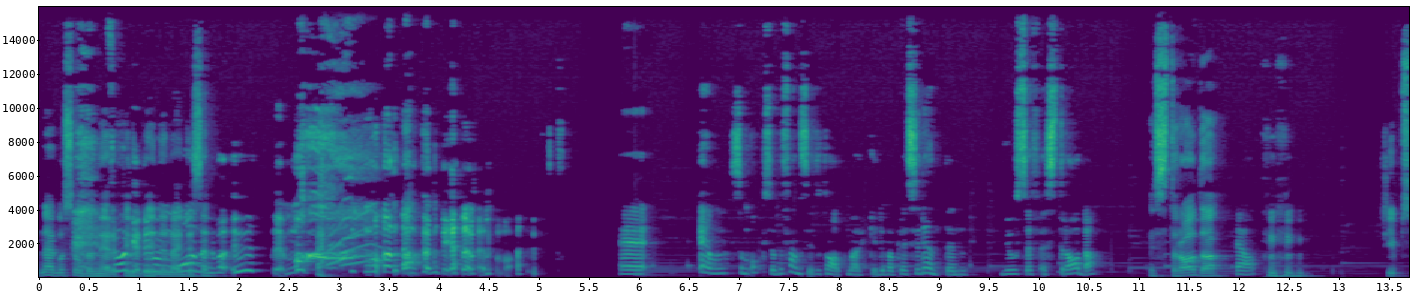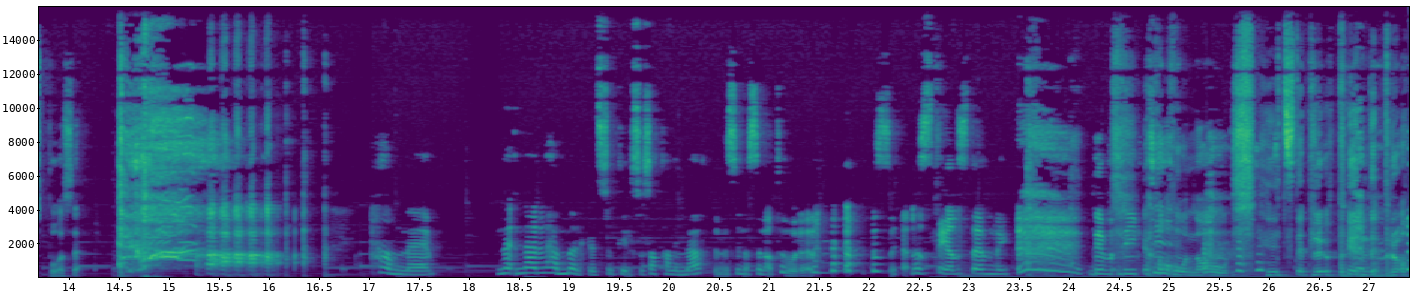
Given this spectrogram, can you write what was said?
när går solen ner i Frågar du om Filippinerna månen var ute? Må- Månen tenderar väl att vara ute. Eh, en som också befann sig i totalt mörker, det var presidenten Josef Estrada. Estrada. Ja, Chipspåse. han... Eh, när, när det här mörkret slog till så satt han i möte med sina senatorer. så jävla stel stämning. Det, det gick tio... Oh no, it's the plupp in the prop.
